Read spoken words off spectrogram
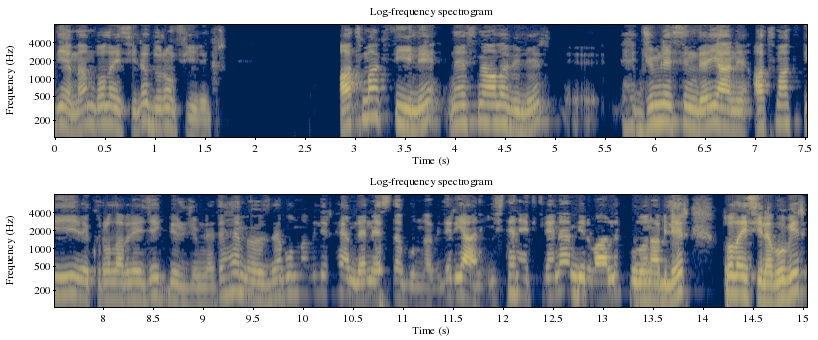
diyemem. Dolayısıyla durum fiilidir. Atmak fiili nesne alabilir. Cümlesinde yani atmak fiiliyle kurulabilecek bir cümlede hem özne bulunabilir hem de nesne bulunabilir. Yani işten etkilenen bir varlık bulunabilir. Dolayısıyla bu bir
